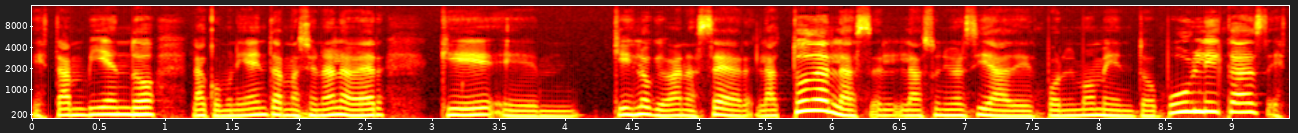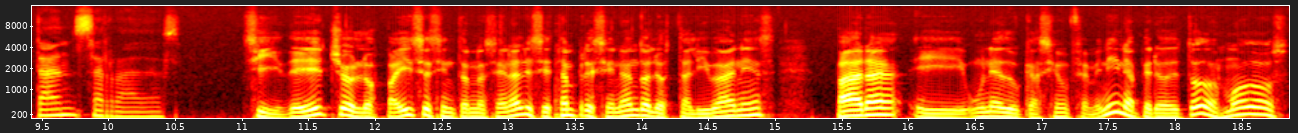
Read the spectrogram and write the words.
están viendo la comunidad internacional a ver qué, eh, qué es lo que van a hacer. Todas las, las universidades, por el momento, públicas, están cerradas. Sí, de hecho los países internacionales están presionando a los talibanes para eh, una educación femenina, pero de todos modos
